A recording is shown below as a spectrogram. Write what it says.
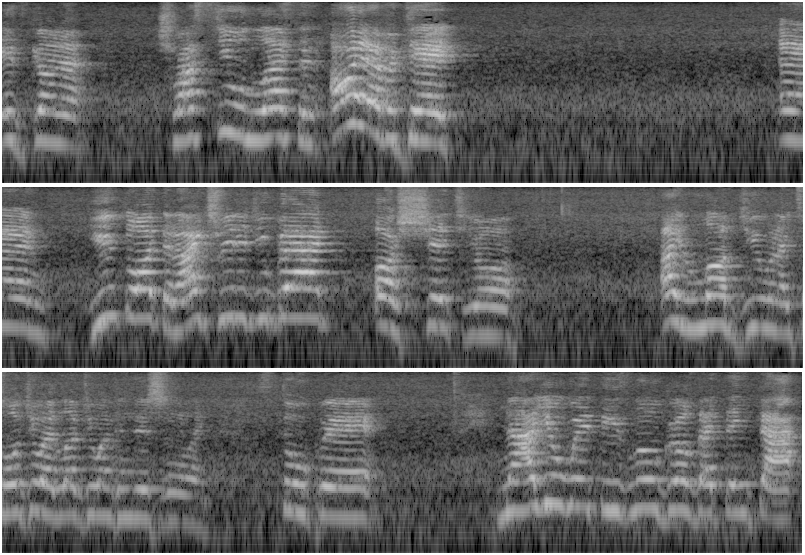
is gonna trust you less than I ever did and you thought that I treated you bad oh shit y'all I loved you and I told you I loved you unconditionally stupid now you're with these little girls that think that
